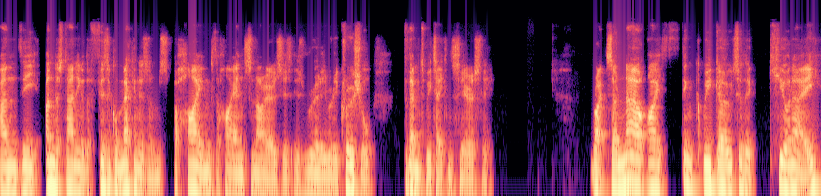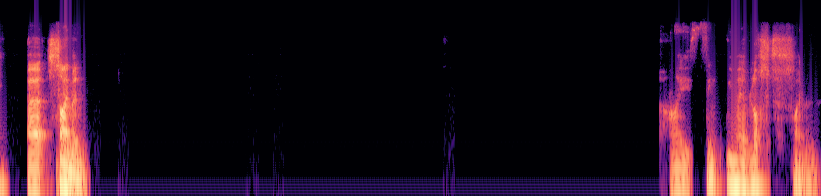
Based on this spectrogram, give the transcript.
And the understanding of the physical mechanisms behind the high end scenarios is, is really, really crucial for them to be taken seriously. Right. So now I think we go to the Q&A. Uh, Simon. I think we may have lost Simon.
